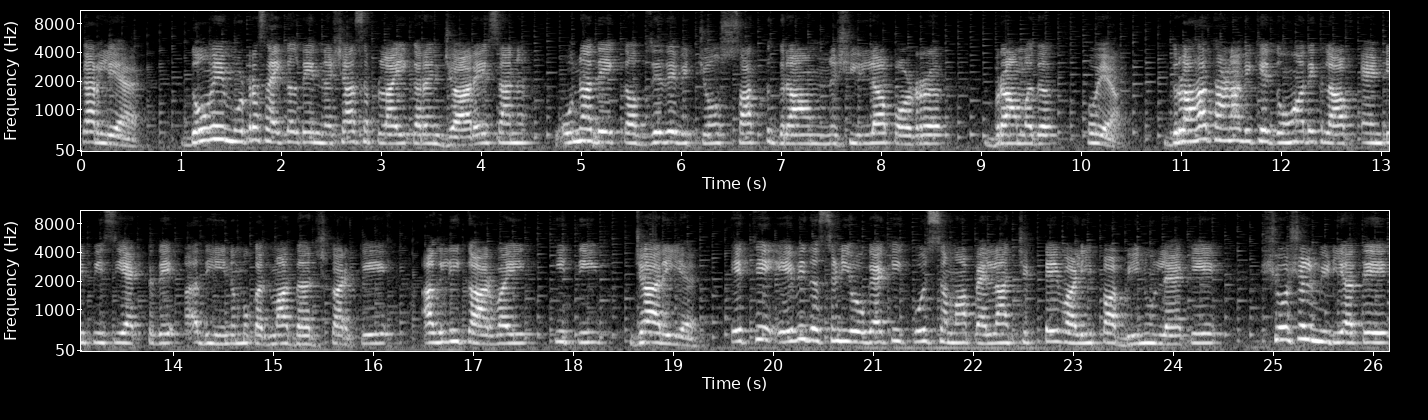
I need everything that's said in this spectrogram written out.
ਕਰ ਲਿਆ ਹੈ। ਦੋਵੇਂ ਮੋਟਰਸਾਈਕਲ ਤੇ ਨਸ਼ਾ ਸਪਲਾਈ ਕਰਨ ਜਾ ਰਹੇ ਸਨ। ਉਹਨਾਂ ਦੇ ਕਬਜ਼ੇ ਦੇ ਵਿੱਚੋਂ 7 ਗ੍ਰਾਮ ਨਸ਼ੀਲਾ ਪਾਊਡਰ ਬਰਾਮਦ ਹੋਇਆ। ਦੁਰਾਹਾ ਥਾਣਾ ਵਿਖੇ ਦੋਹਾਂ ਦੇ ਖਿਲਾਫ ਐਨਡੀਪੀਸੀ ਐਕਟ ਦੇ ਅਧੀਨ ਮੁਕੱਦਮਾ ਦਰਜ ਕਰਕੇ ਅਗਲੀ ਕਾਰਵਾਈ ਕੀਤੀ ਜਾ ਰਹੀ ਹੈ। ਇੱਥੇ ਇਹ ਵੀ ਦੱਸਣਯੋਗ ਹੈ ਕਿ ਕੁਝ ਸਮਾਂ ਪਹਿਲਾਂ ਚਿੱਟੇ ਵਾਲੀ ਭਾਬੀ ਨੂੰ ਲੈ ਕੇ ਸੋਸ਼ਲ ਮੀਡੀਆ ਤੇ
